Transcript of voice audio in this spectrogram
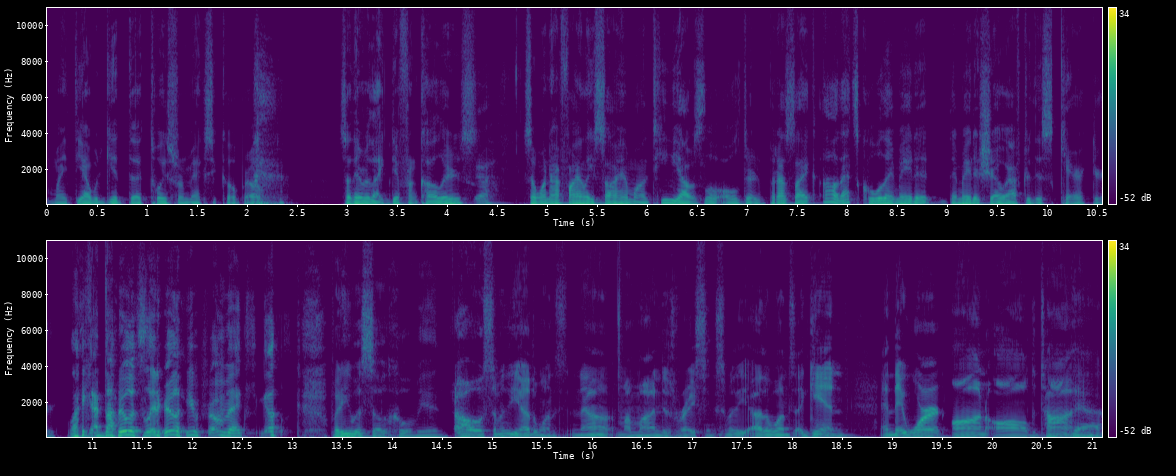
my tia would get the toys from Mexico, bro. so they were like different colors. Yeah. So when I finally saw him on TV, I was a little older, but I was like, "Oh, that's cool. They made it. They made a show after this character. Like I thought it was literally from Mexico, but he was so cool, man. Oh, some of the other ones. Now my mind is racing. Some of the other ones again, and they weren't on all the time. Yeah.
